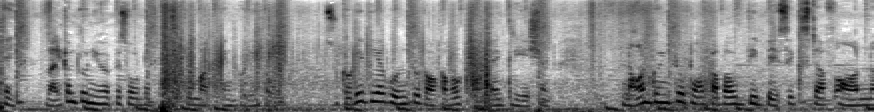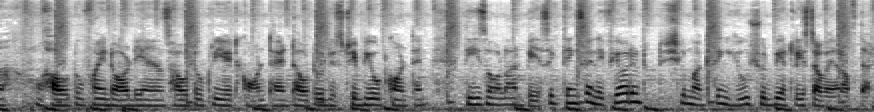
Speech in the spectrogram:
Hey, welcome to a new episode of Digital Marketing Burrito. So today we are going to talk about content creation. Not going to talk about the basic stuff on how to find audience, how to create content, how to distribute content. These all are basic things, and if you are into digital marketing, you should be at least aware of that.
